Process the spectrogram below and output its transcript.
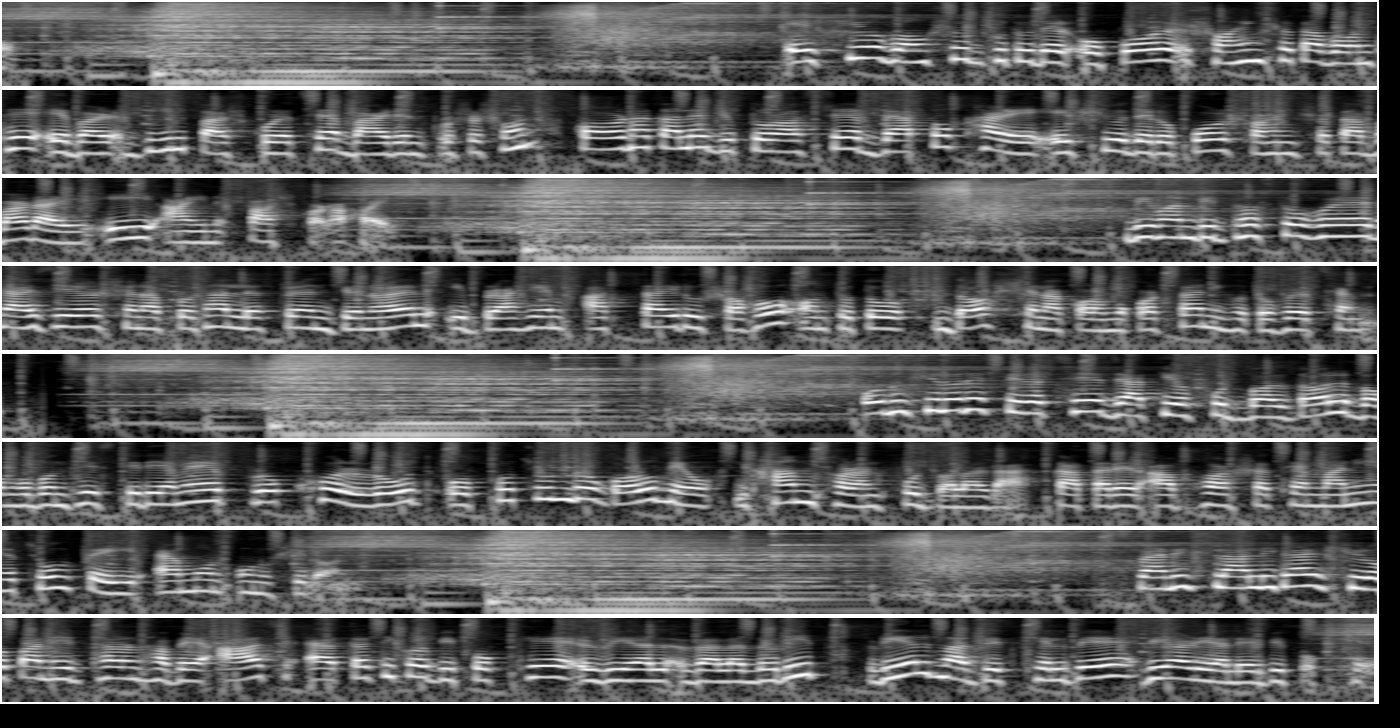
এশীয় বংশোদ্ভূতদের ওপর সহিংসতা বন্ধে এবার বিল পাশ করেছে বাইডেন প্রশাসন। করোনাকালে যুক্তরাষ্ট্রে ব্যাপক হারে এশীয়দের ওপর সহিংসতা বাড়ায় এই আইন পাশ করা হয়। বিমান বিধ্বস্ত হয়ে নাইজেরিয়ার সেনাপ্রধান লেফটেন্যান্ট জেনারেল ইব্রাহিম আত্তাইরু সহ অন্তত দশ সেনা কর্মকর্তা নিহত হয়েছেন। অনুশীলনে ফিরেছে জাতীয় ফুটবল দল। বঙ্গবন্ধু স্টেডিয়ামে প্রখর রোদ ও প্রচণ্ড গরমেও ঘাম ঝরান ফুটবলাররা। কাতারের আবহাওয়ার সাথে মানিয়ে চলতেই এমন অনুশীলন। স্প্যানিশ লা লিগায় শিরোপা নির্ধারণ হবে আজ। অ্যাটলেটিকোর বিপক্ষে রিয়াল ভ্যালাদোরিদ, রিয়াল মাদ্রিদ খেলবে রিয়ারিয়ালের বিপক্ষে।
